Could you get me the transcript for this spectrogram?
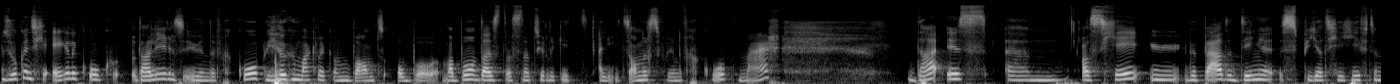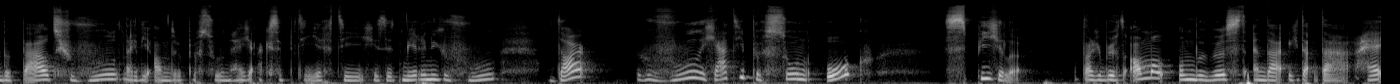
zo kun je eigenlijk ook, dat leren ze u in de verkoop, heel gemakkelijk een band opbouwen. Maar bon, dat is, dat is natuurlijk iets, allez, iets anders voor in de verkoop. Maar dat is ehm, als jij je bepaalde dingen spiegelt, je geeft een bepaald gevoel naar die andere persoon, hè, je accepteert die, je zit meer in je gevoel, dat gevoel gaat die persoon ook spiegelen. Dat gebeurt allemaal onbewust en dat, dat, dat, hè,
